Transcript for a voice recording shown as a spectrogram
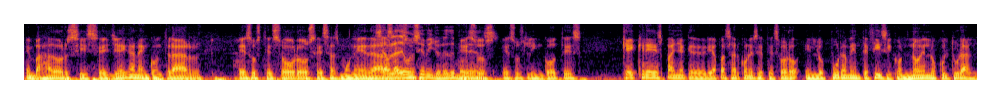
embajador, si se llegan a encontrar esos tesoros, esas monedas. Se habla de esos- 11 millones de monedas. Esos, esos lingotes. ¿Qué cree España que debería pasar con ese tesoro en lo puramente físico, no en lo cultural?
